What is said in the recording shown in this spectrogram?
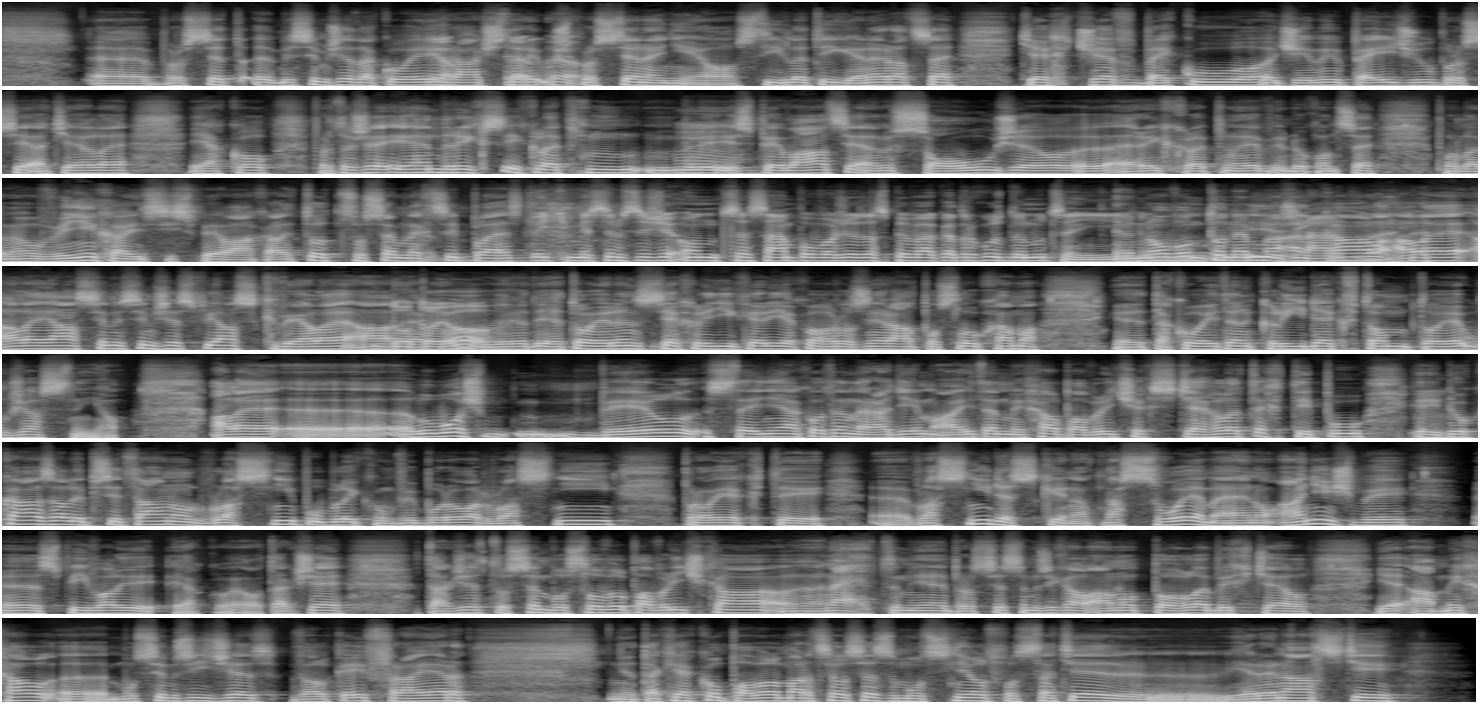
Eh, Prostě t- myslím, že takový Jo, hráč tady jo, už jo. prostě není. Jo. Z této generace těch Jeff Becků, Jimmy Pageů prostě a těhle, jako, protože i Hendrix, i Clapton byli Hmm. i zpěváci, a jsou, že jo, Eric Clapton je dokonce podle mého vynikající zpěvák, ale to, co jsem nechci plést, Byť myslím si, že on se sám považuje za zpěváka trochu z donucení. No, on, to, nemá i říkal, rád, ne? ale, ale já si myslím, že zpívá skvěle a To- to jako, jo. je, je, to jeden z těch lidí, který jako hrozně rád poslouchám a takový ten klídek v tom, to je úžasný. Jo. Ale e, Luboš byl stejně jako ten Radim a i ten Michal Pavlíček z těchto těch typů, kteří dokázali přitáhnout vlastní publikum, vybudovat vlastní projekty, e, vlastní desky na, na svoje jméno, aniž by zpívali. Jako, jo. Takže, takže to jsem oslovil Pavlíčka hned. Mě prostě jsem říkal, ano, tohle bych chtěl. Je, a Michal, e, musím říct, že velký frajer, tak jako Pavel Marcel se zmocnil v podstatě 11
